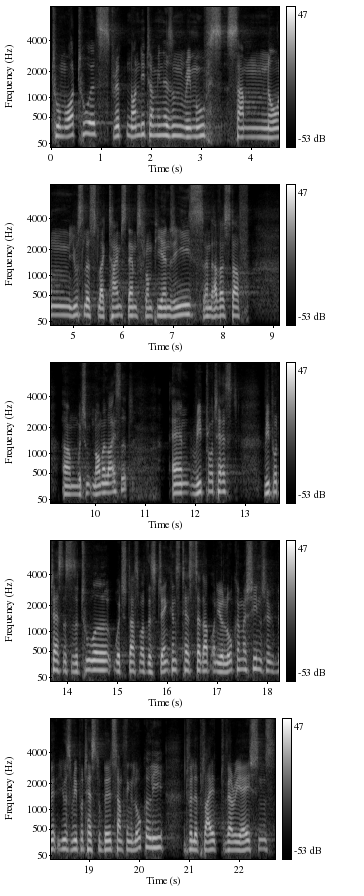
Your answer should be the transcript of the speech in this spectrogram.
two more tools. Strip non-determinism removes some known useless like timestamps from PNGs and other stuff um, which normalize it. And reprotest. Reprotest is a tool which does what this Jenkins test set up on your local machine. So you use reprotest to build something locally. It will apply variations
